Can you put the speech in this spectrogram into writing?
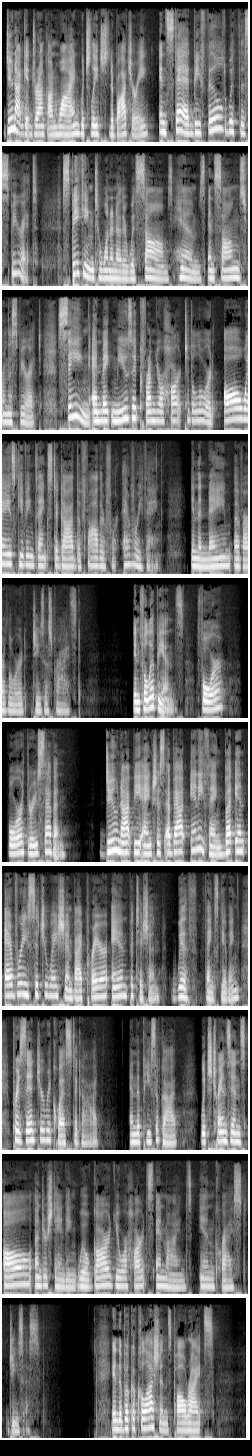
Do not get drunk on wine, which leads to debauchery. Instead, be filled with the Spirit, speaking to one another with psalms, hymns, and songs from the Spirit. Sing and make music from your heart to the Lord, always giving thanks to God the Father for everything in the name of our Lord Jesus Christ. In Philippians 4 4 through 7, do not be anxious about anything, but in every situation, by prayer and petition, with thanksgiving, present your requests to God. And the peace of God, which transcends all understanding, will guard your hearts and minds in Christ Jesus. In the book of Colossians, Paul writes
